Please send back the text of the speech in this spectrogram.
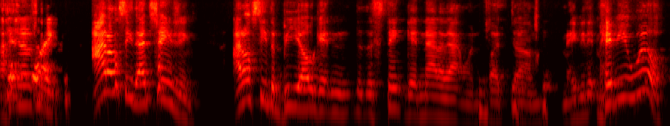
And I was like, I don't see that changing. I don't see the bo getting the stink getting out of that one, but um, maybe maybe it will.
